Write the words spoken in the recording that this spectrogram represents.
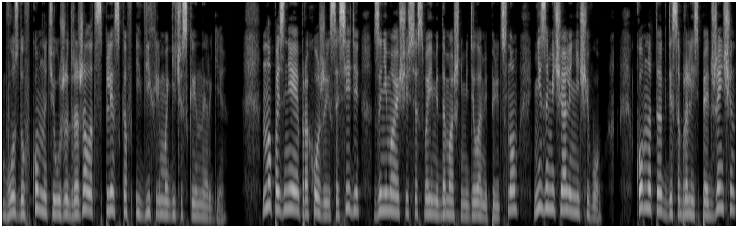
Воздух в комнате уже дрожал от всплесков и вихрем магической энергии. Но позднее прохожие соседи, занимающиеся своими домашними делами перед сном, не замечали ничего. Комната, где собрались пять женщин,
